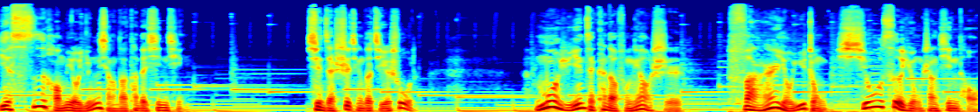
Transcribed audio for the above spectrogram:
也丝毫没有影响到他的心情。现在事情都结束了，莫雨嫣在看到冯耀时，反而有一种羞涩涌上心头。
